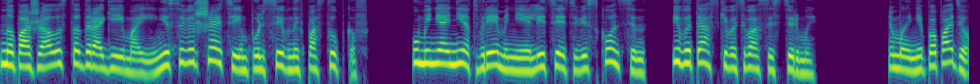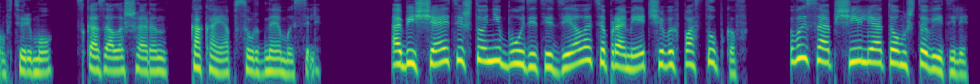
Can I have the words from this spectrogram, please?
Но, пожалуйста, дорогие мои, не совершайте импульсивных поступков. У меня нет времени лететь в Висконсин и вытаскивать вас из тюрьмы. Мы не попадем в тюрьму, сказала Шерон. Какая абсурдная мысль. Обещайте, что не будете делать опрометчивых поступков. Вы сообщили о том, что видели.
